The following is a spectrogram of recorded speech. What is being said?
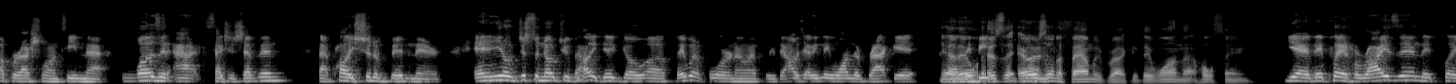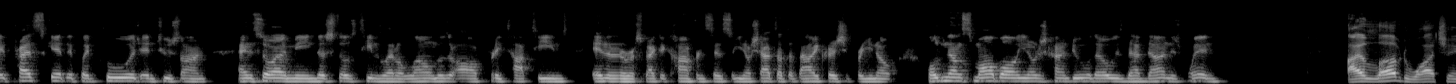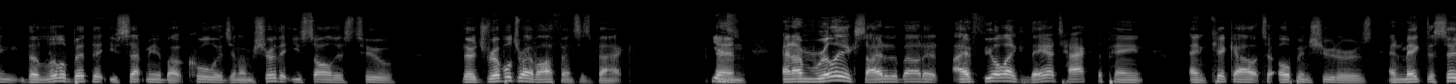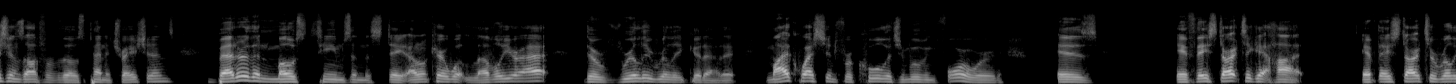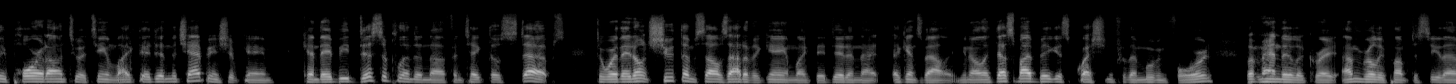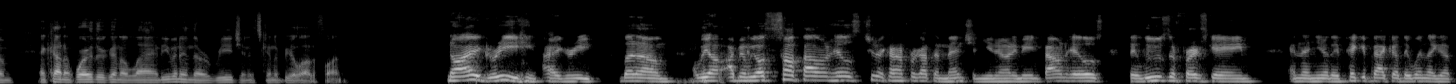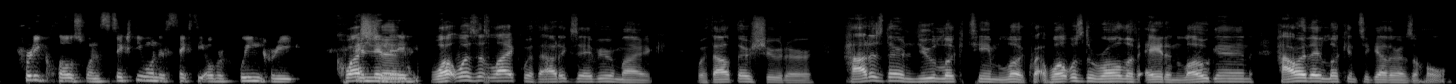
upper echelon team that wasn't at Section Seven that probably should have been there. And you know, just a note too, Valley did go up. They went four and zero, I believe. They obviously, I think they won their bracket. Yeah, uh, they, they it was the Arizona family bracket. They won that whole thing. Yeah, they played Horizon, they played Prescott, they played Coolidge and Tucson. And so, I mean, just those teams let alone, those are all pretty top teams in their respective conferences. So, you know, shouts out to Valley Christian for, you know, holding down small ball, you know, just kind of doing what they always have done, just win. I loved watching the little bit that you sent me about Coolidge, and I'm sure that you saw this too their dribble drive offense is back. Yes. And and I'm really excited about it. I feel like they attack the paint and kick out to open shooters and make decisions off of those penetrations better than most teams in the state. I don't care what level you're at. They're really, really good at it. My question for Coolidge moving forward is if they start to get hot, if they start to really pour it onto a team like they did in the championship game, can they be disciplined enough and take those steps to where they don't shoot themselves out of a game like they did in that against Valley? You know, like that's my biggest question for them moving forward. But man, they look great. I'm really pumped to see them and kind of where they're going to land, even in their region. It's going to be a lot of fun. No, I agree. I agree. But um, we I mean we also saw Fountain Hills too. I kind of forgot to mention. You know what I mean? Fountain Hills they lose their first game, and then you know they pick it back up. They win like a pretty close one, 61 to 60 over Queen Creek. Question: they, What was it like without Xavier Mike, without their shooter? How does their new look team look? What was the role of Aiden Logan? How are they looking together as a whole?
